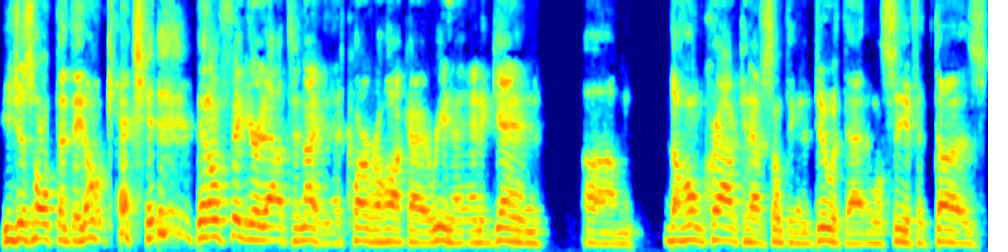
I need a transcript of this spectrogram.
You just hope that they don't catch it. They don't figure it out tonight at Carver Hawkeye Arena. And again, um, the home crowd could have something to do with that. And we'll see if it does.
